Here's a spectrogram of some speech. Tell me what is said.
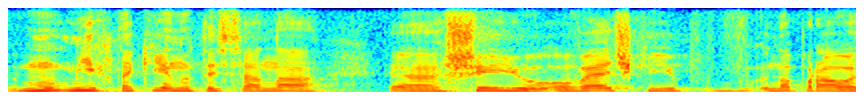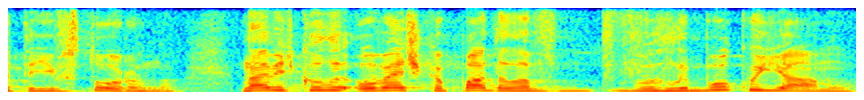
міг накинутися на е, шию овечки і направити її в сторону. Навіть коли овечка падала в, глибоку яму,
